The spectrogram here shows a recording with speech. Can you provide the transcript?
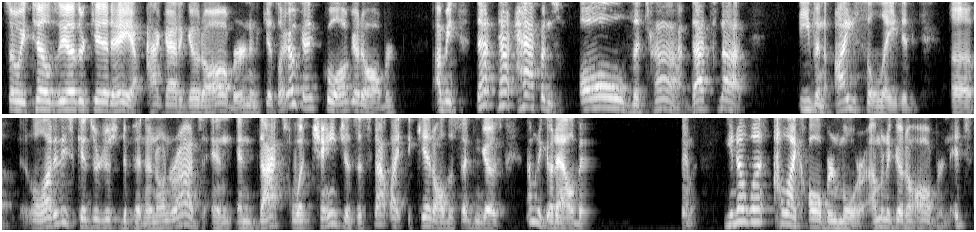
So he tells the other kid, "Hey, I got to go to Auburn," and the kid's like, "Okay, cool, I'll go to Auburn." I mean, that that happens all the time. That's not even isolated. Uh, a lot of these kids are just dependent on rides, and and that's what changes. It's not like the kid all of a sudden goes, "I'm going to go to Alabama." You know what? I like Auburn more. I'm going to go to Auburn. It's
